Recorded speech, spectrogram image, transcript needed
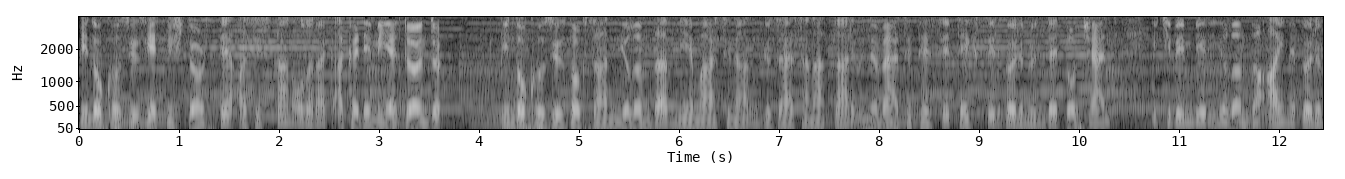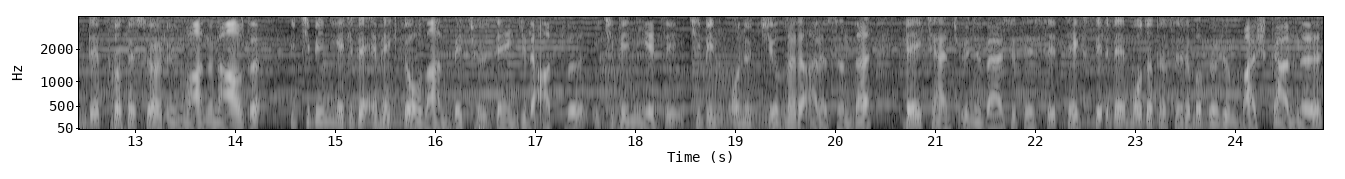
1974'te asistan olarak akademiye döndü. 1990 yılında Mimar Sinan Güzel Sanatlar Üniversitesi Tekstil Bölümünde doçent, 2001 yılında aynı bölümde profesör ünvanını aldı. 2007'de emekli olan Betül Dengili Atlı, 2007-2013 yılları arasında Beykent Üniversitesi Tekstil ve Moda Tasarımı Bölüm Başkanlığı,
